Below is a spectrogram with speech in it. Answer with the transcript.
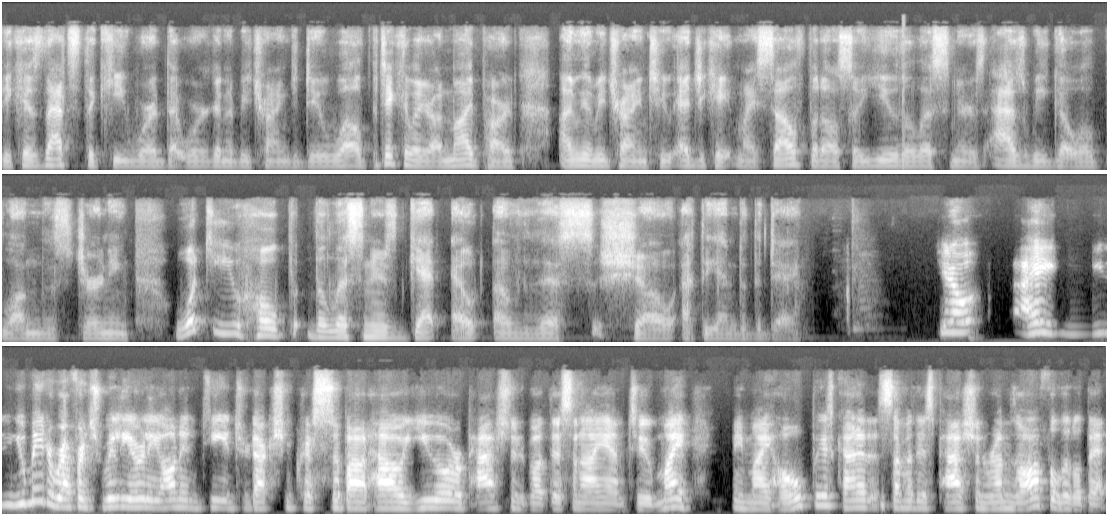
because that's the key word that we're going to be trying to do well particularly on my part i'm going to be trying to educate myself but also you the listeners as we go along this journey what do you hope the listeners get out of this show at the end of the day you know I you made a reference really early on in the introduction, Chris, about how you are passionate about this, and I am too. My I mean, my hope is kind of that some of this passion runs off a little bit.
